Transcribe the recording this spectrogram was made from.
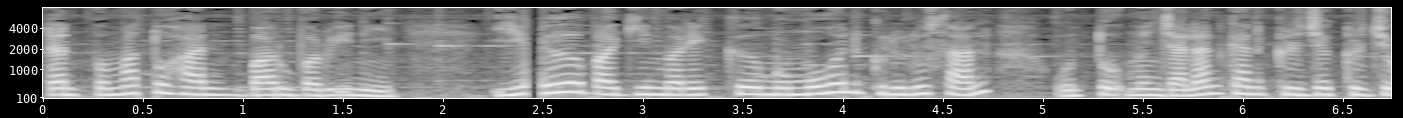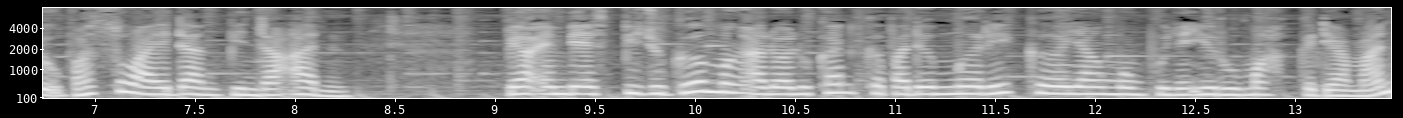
dan pematuhan baru-baru ini ia bagi mereka memohon kelulusan untuk menjalankan kerja-kerja upah suai dan pindaan. Pihak MBSP juga mengalu-alukan kepada mereka yang mempunyai rumah kediaman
